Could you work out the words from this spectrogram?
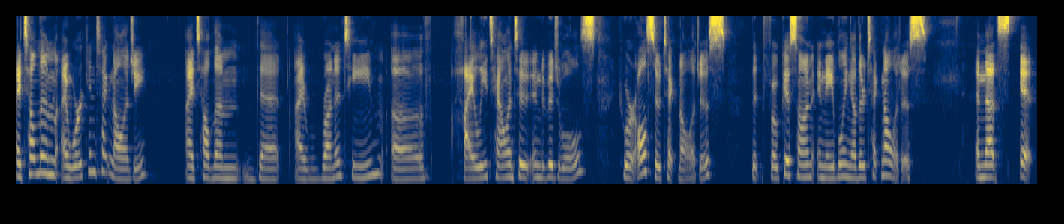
i tell them i work in technology. I tell them that i run a team of highly talented individuals who are also technologists that focus on enabling other technologists. And that's it.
